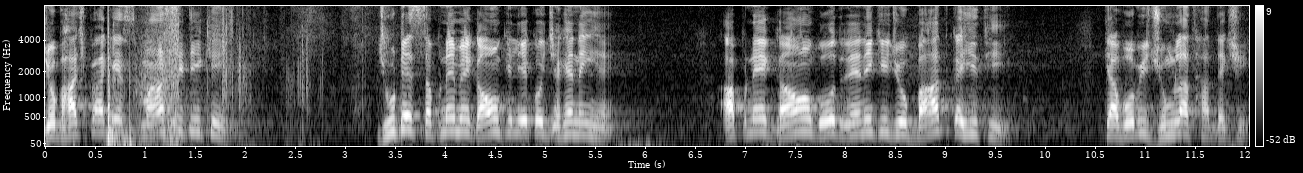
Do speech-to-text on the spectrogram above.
जो भाजपा के स्मार्ट सिटी के झूठे सपने में गाँव के लिए कोई जगह नहीं है। अपने गाँव गोद लेने की जो बात कही थी, क्या वो भी जुमला था? अध्यक्ष जी,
